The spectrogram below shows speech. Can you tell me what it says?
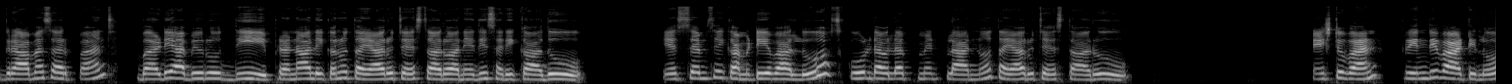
గ్రామ సర్పంచ్ బడి అభివృద్ధి ప్రణాళికను తయారు చేస్తారు అనేది సరికాదు. ఎస్ఎంసి కమిటీ వాళ్ళు స్కూల్ డెవలప్మెంట్ ప్లాన్ను తయారు చేస్తారు. నెక్స్ట్ వన్ క్రింది వాటిలో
